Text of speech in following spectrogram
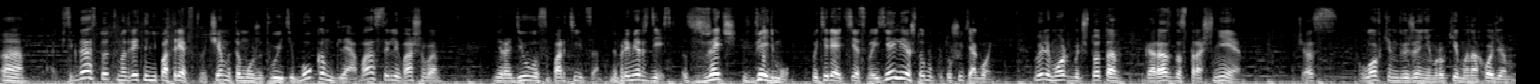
А, всегда стоит смотреть на непотребство, чем это может выйти боком для вас или вашего нерадивого сопартийца. Например, здесь. Сжечь ведьму. Потерять все свои зелья, чтобы потушить огонь. Ну или может быть что-то гораздо страшнее. Сейчас ловким движением руки мы находим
